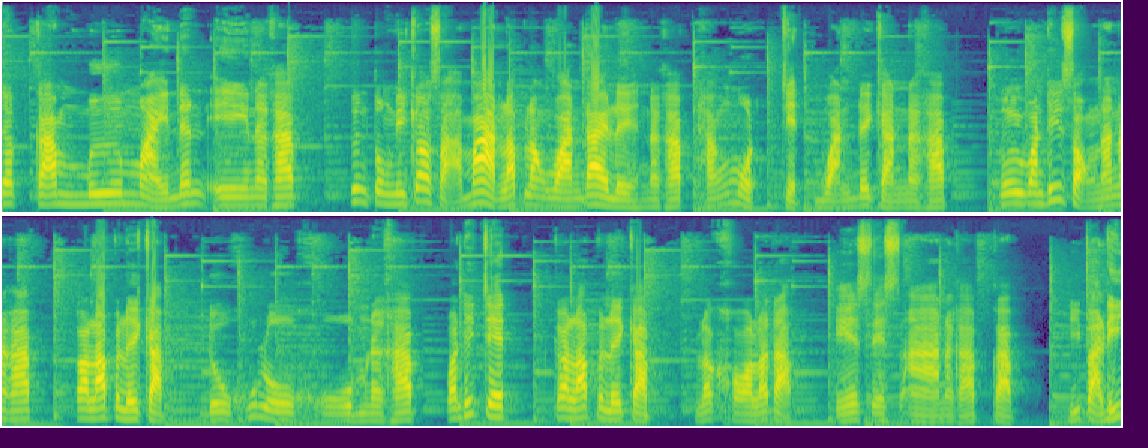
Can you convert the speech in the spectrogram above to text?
จกรรมมือใหม่นั่นเองนะครับซึ่งตรงนี้ก็สามารถรับรางวัลได้เลยนะครับทั้งหมด 7 วันด้วยกันนะครับ โดยวันที่ 2 นั้นนะครับ ก็รับไปเลยกับโดคุโรโคมนะครับวันที่ 7 ก็รับไปเลยกับละครระดับ SSR นะครับกับฮิบาริ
